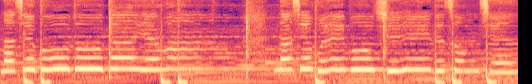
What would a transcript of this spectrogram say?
那些孤独的夜晚，那些回不去的从前，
